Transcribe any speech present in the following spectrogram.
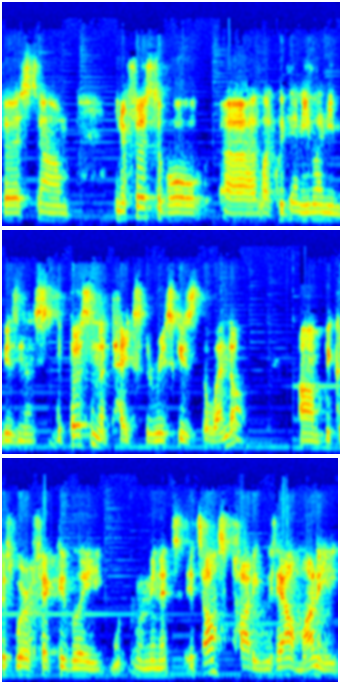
first, um, you know, first of all, uh, like with any lending business, the person that takes the risk is the lender. Um, because we're effectively, I mean, it's it's us parting with our money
